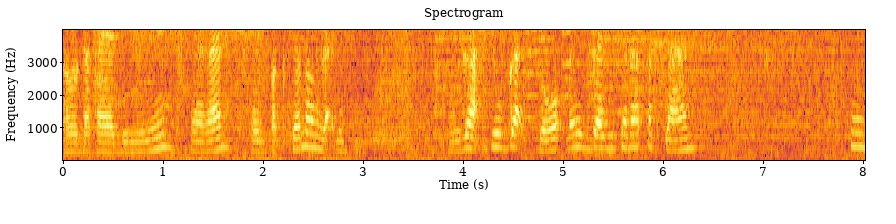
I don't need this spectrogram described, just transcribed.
kalau udah kayak gini nih ya kan sensasional nggak nih? Enggak juga cok mega kita dapat kan? Hmm,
